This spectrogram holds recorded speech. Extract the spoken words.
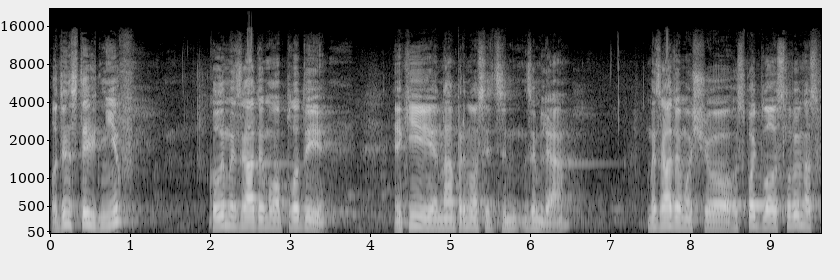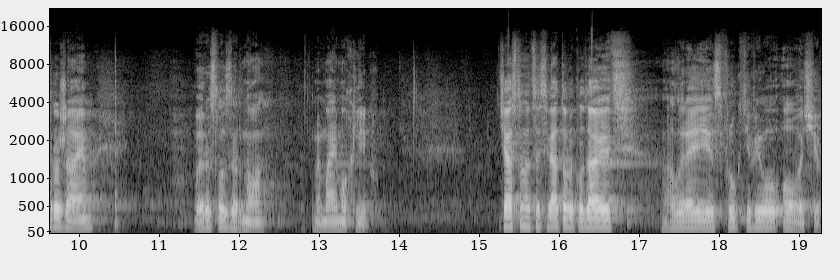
один з тих днів, коли ми згадуємо плоди, які нам приносить земля, ми згадуємо, що Господь благословив нас врожаєм, виросло зерно, ми маємо хліб. Часто на це свято викладають галереї з фруктів і овочів,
